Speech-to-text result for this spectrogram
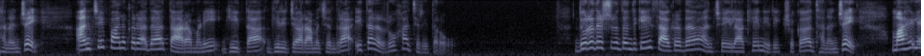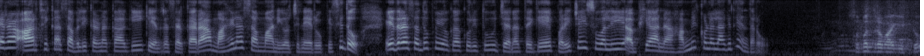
ಧನಂಜಯ್ ಅಂಚೆ ಪಾಲಕರಾದ ತಾರಾಮಣಿ, ಗೀತಾ, ಗಿರಿಜಾ ರಾಮಚಂದ್ರ ಇತರರು ಹಾಜರಿದ್ದರು. ದೂರದರ್ಶನದೊಂದಿಗೆ ಸಾಗರದ ಅಂಚೆ ಇಲಾಖೆ ನಿರೀಕ್ಷಕ ಧನಂಜಯ್, ಮಹಿಳೆಯರ ಆರ್ಥಿಕ ಸಬಲೀಕರಣಕ್ಕಾಗಿ ಕೇಂದ್ರ ಸರ್ಕಾರ ಮಹಿಳಾ ಸಮ್ಮಾನ್ ಯೋಜನೆ ರೂಪಿಸಿದ್ದು, ಇದರ ಸದುಪಯೋಗ ಕುರಿತು ಜನತೆಗೆ ಪರಿಚಯಿಸುವಲ್ಲಿ ಅಭಿಯಾನ ಹಮ್ಮಿಕೊಳ್ಳಲಾಗಿದೆ ಎಂದರು. ಸುಭದ್ರವಾಗಿಟ್ಟು,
